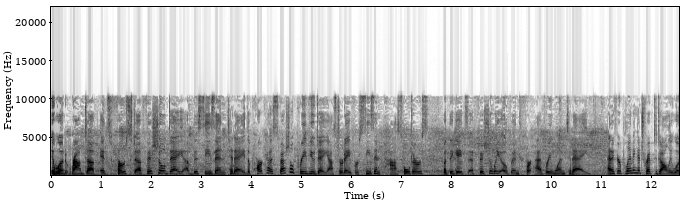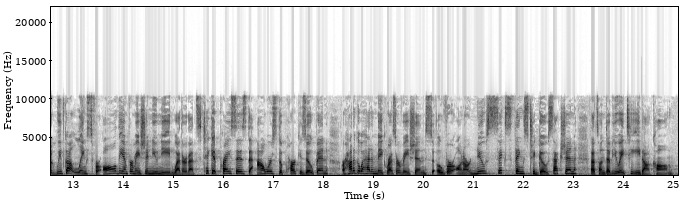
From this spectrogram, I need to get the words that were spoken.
Dollywood wrapped up its first official day of the season today. The park had a special preview day yesterday for season pass holders, but the gates officially opened for everyone today. And if you're planning a trip to Dollywood, we've got links for all the information you need, whether that's ticket prices, the hours the park is open, or how to go ahead and make reservations over on our new Six Things to Go section. That's on WATE.com.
